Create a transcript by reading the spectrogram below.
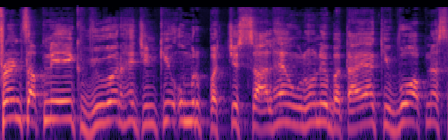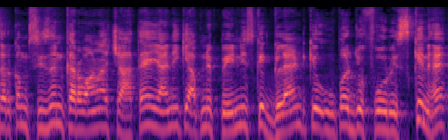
फ्रेंड्स अपने एक व्यूअर हैं जिनकी उम्र 25 साल है। उन्होंने बताया कि वो अपना सरकम सीज़न करवाना चाहते हैं, यानी कि अपने पेनिस के ग्लैंड के ऊपर जो फोर स्किन है,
